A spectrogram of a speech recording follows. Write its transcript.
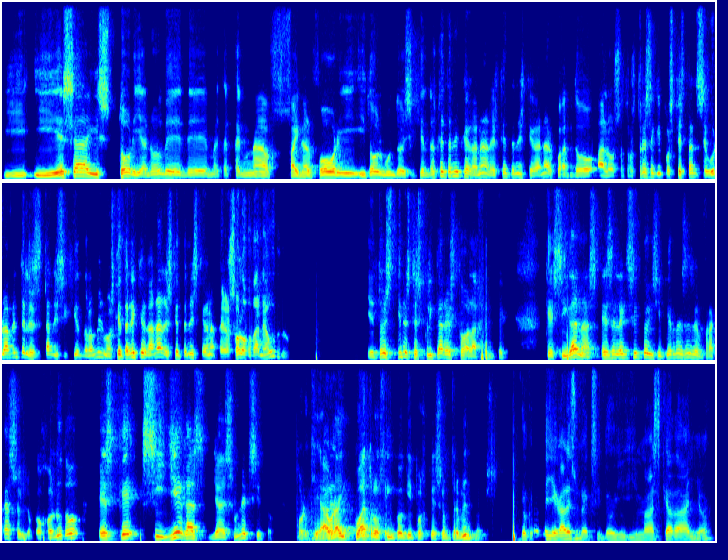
Y, esa historia, ¿no? De, meterte en una Final Four y, todo el mundo exigiendo, es que tenéis que ganar, es que tenéis que ganar, cuando a los otros tres equipos que están seguramente les están exigiendo lo mismo, es que tenéis que ganar, es que tenéis que ganar, pero solo gana uno. Y entonces tienes que explicar esto a la gente que si ganas es el éxito y si pierdes es el fracaso. Y lo cojonudo es que si llegas ya es un éxito, porque ahora hay cuatro o cinco equipos que son tremendos. Yo creo que llegar es un éxito y, más cada año.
